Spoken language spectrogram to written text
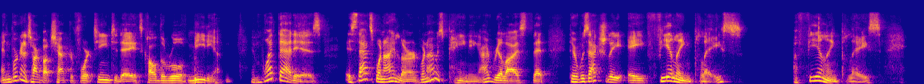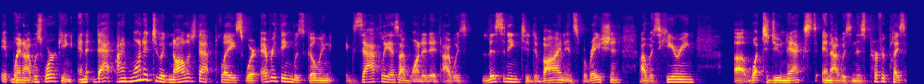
And we're going to talk about chapter 14 today. It's called the rule of medium. And what that is, is that's when I learned, when I was painting, I realized that there was actually a feeling place, a feeling place it, when I was working. And that I wanted to acknowledge that place where everything was going exactly as I wanted it. I was listening to divine inspiration. I was hearing uh, what to do next, and I was in this perfect place.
